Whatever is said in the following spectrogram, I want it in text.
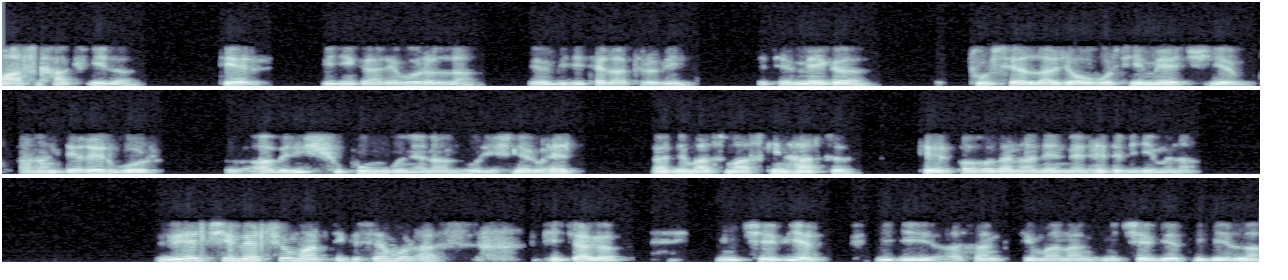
մասկ հակվիլը դեր պիտի կարևորը լա եւ պիտի թելատրվի եթե մեկը դուրսելա ժողովրդի մեջ եւ անանք դերեր որ ավելի շփում ունենան ուրիշներու հետ Կարծեմ աս մասկին հարցը դեր բավական անեն մեր հետևի մնա վերջի վերջում արդի գսեմ որ աս իջագը ինչեւ երբ պիտի ասանք դիմանանք ինչեւ երբ պիտի լա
